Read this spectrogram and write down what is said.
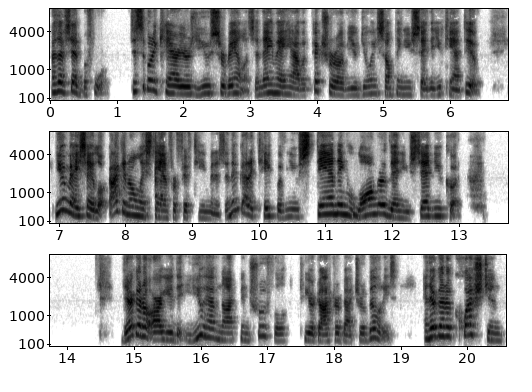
as I've said before, disability carriers use surveillance and they may have a picture of you doing something you say that you can't do. You may say, Look, I can only stand for 15 minutes, and they've got a tape of you standing longer than you said you could. They're going to argue that you have not been truthful to your doctor about your abilities, and they're going to question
